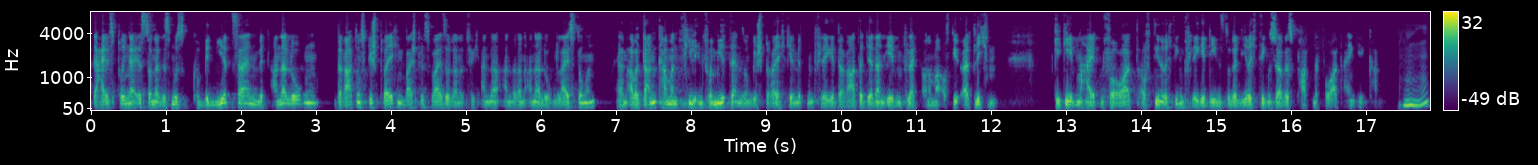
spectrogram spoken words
der Heilsbringer ist, sondern das muss kombiniert sein mit analogen Beratungsgesprächen beispielsweise oder natürlich anderen analogen Leistungen. Ähm, aber dann kann man viel informierter in so ein Gespräch gehen mit einem Pflegeberater, der dann eben vielleicht auch nochmal auf die örtlichen Gegebenheiten vor Ort, auf den richtigen Pflegedienst oder die richtigen Servicepartner vor Ort eingehen kann. Mhm.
